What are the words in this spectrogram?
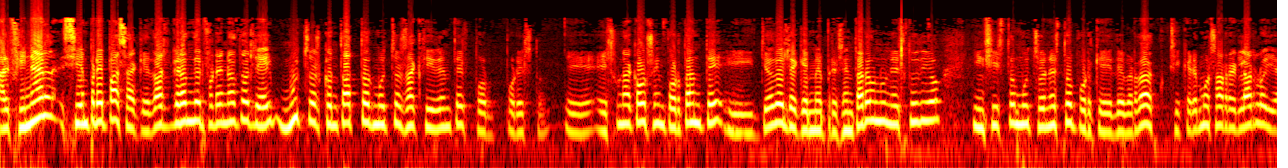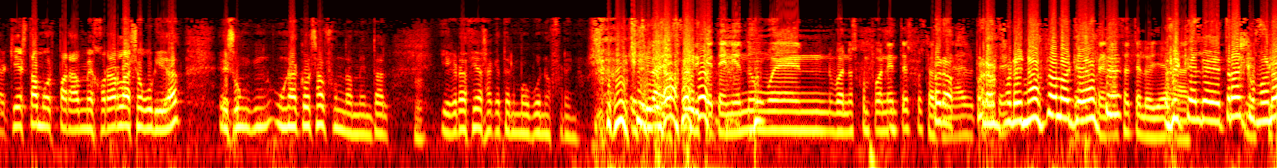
al final siempre pasa que das grandes frenazos y hay muchos contactos, muchos accidentes por, por esto. Eh, es una causa importante y yo desde que me presentaron un estudio insisto mucho en esto porque de verdad, si queremos arreglarlo y aquí estamos para mejorar la seguridad, es un- una cosa fundamental. Y gracias a que tenemos buenos frenos. Eso iba a decir que teniendo un buen, buenos componentes, pues al Pero, final... pero el coche- frenazo lo que el hace te lo es que el de detrás, como no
